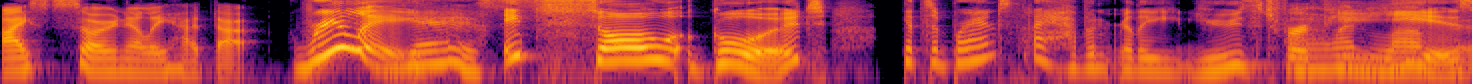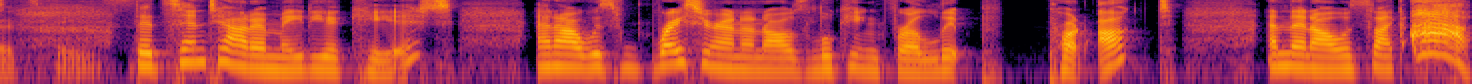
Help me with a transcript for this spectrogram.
I so nearly had that. Really? Yes. It's so good. It's a brand that I haven't really used for a Oh, few I love years. They'd sent out a media kit and I was racing around and I was looking for a lip product. And then I was like, ah,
